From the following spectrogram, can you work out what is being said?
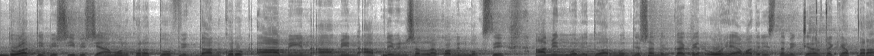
দোয়াটি বেশি বেশি আমল করার তৌফিক দান করুক। আমিন আমিন। আপনি ইনশাল্লাহ কমেন্ট বক্সে আমিন বলে দোয়ার মধ্যে সামিল থাকবেন। ও হে আমাদের ইসলামিক চ্যানেলটাকে আপনারা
